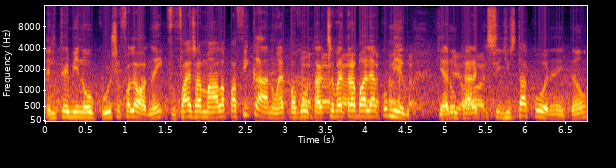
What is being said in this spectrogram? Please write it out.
ele terminou o curso, eu falei, ó, nem faz a mala para ficar, não é para voltar que você vai trabalhar comigo. Que era um Que cara ótimo. que se destacou, né? Então,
